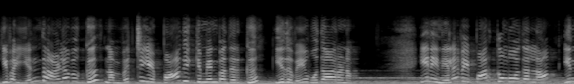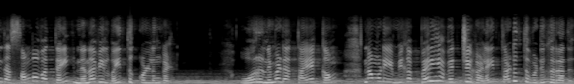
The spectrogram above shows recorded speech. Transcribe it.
இவை எந்த அளவுக்கு நம் வெற்றியை பாதிக்கும் என்பதற்கு இதுவே உதாரணம். இனி நிலவை பார்க்கும் போதெல்லாம் இந்த சம்பவத்தை நினைவில் வைத்துக் கொள்ளுங்கள். ஒரு நிமிட தயக்கம் நம்முடைய மிகப்பெரிய வெற்றிகளை தடுத்து விடுகிறது.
